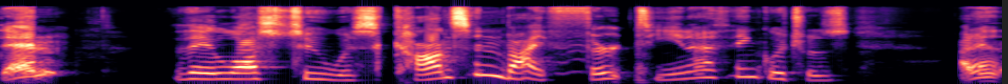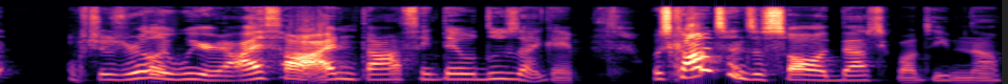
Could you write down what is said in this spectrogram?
Then they lost to Wisconsin by 13, I think, which was I didn't which was really weird. I thought I did not think they would lose that game. Wisconsin's a solid basketball team though.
